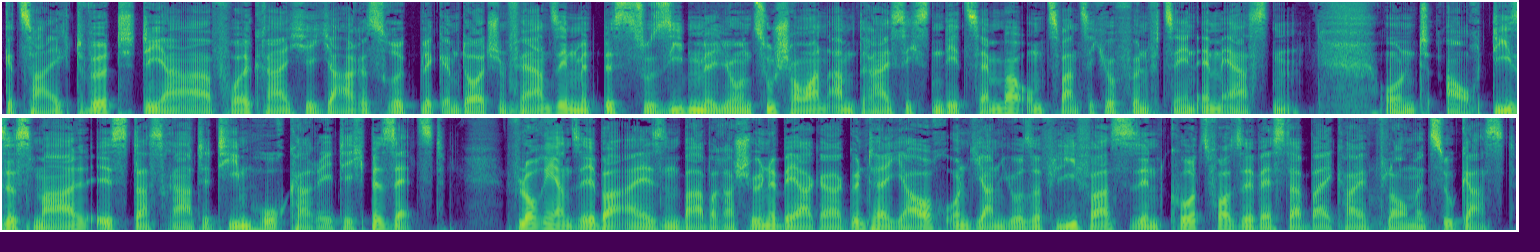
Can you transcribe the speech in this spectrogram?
Gezeigt wird der erfolgreiche Jahresrückblick im deutschen Fernsehen mit bis zu sieben Millionen Zuschauern am 30. Dezember um 20.15 Uhr im ersten. Und auch dieses Mal ist das Rateteam hochkarätig besetzt. Florian Silbereisen, Barbara Schöneberger, Günther Jauch und Jan-Josef Liefers sind kurz vor Silvester bei Kai Pflaume zu Gast.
